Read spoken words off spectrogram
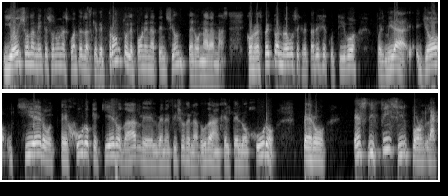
y hoy solamente son unas cuantas las que de pronto le ponen atención, pero nada más. Con respecto al nuevo secretario ejecutivo, pues mira, yo quiero, te juro que quiero darle el beneficio de la duda, Ángel, te lo juro, pero es difícil por la,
